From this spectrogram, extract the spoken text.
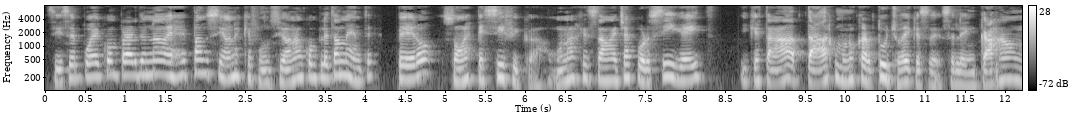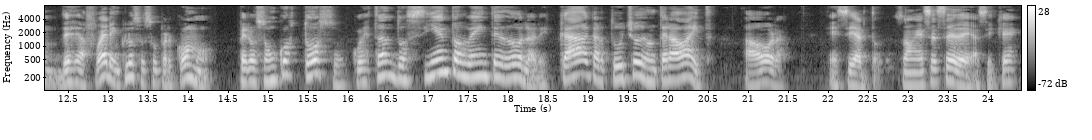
sí se puede comprar de una vez expansiones que funcionan completamente, pero son específicas, unas que están hechas por Seagate y que están adaptadas como unos cartuchos y que se, se le encajan desde afuera, incluso súper cómodo. Pero son costosos, cuestan 220 dólares cada cartucho de un terabyte. Ahora, es cierto, son SSD, así que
